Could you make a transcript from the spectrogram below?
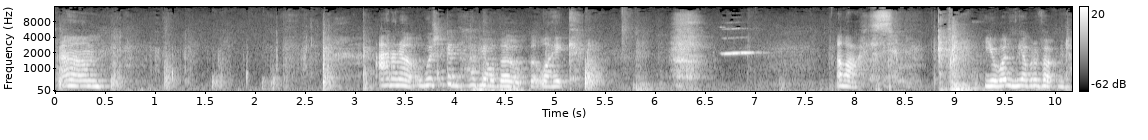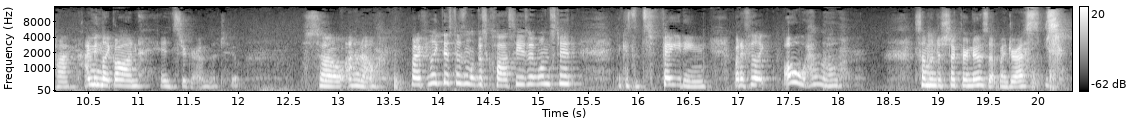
Um, I don't know. I wish I could have y'all vote, but like, alas, you wouldn't be able to vote in time. I mean, like on Instagram, though, too. So, I don't know. But I feel like this doesn't look as classy as it once did because it's fading. But I feel like, oh, hello. Someone just stuck their nose up my dress.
